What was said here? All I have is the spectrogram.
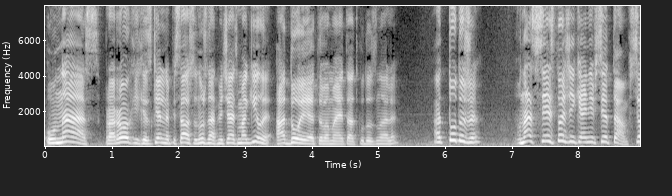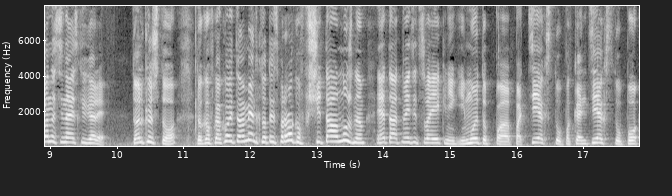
у нас пророк Ихискель написал, что нужно отмечать могилы, а до этого мы это откуда знали? Оттуда же. У нас все источники, они все там, все на Синайской горе. Только что, только в какой-то момент кто-то из пророков считал нужным это отметить в своей книге. Ему это по, по тексту, по контексту, по,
